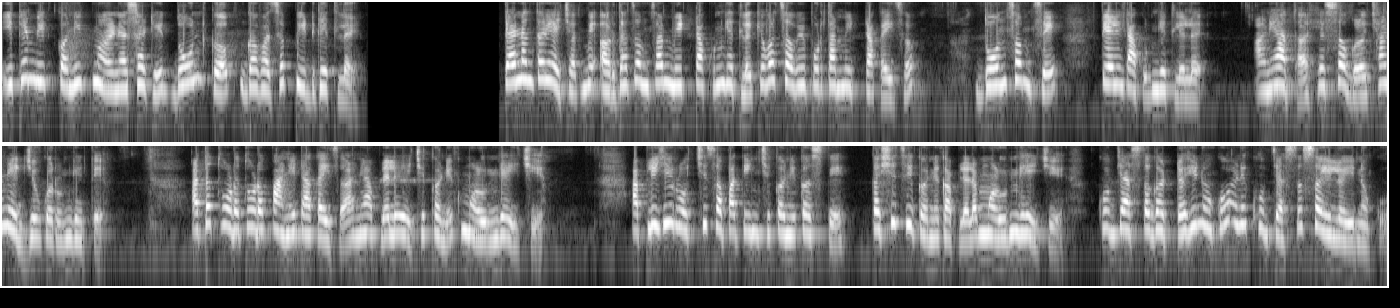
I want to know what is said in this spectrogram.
इथे मी कणिक मळण्यासाठी दोन कप गव्हाचं पीठ घेतलं आहे त्यानंतर याच्यात मी अर्धा चमचा मीठ टाकून घेतलं किंवा चवीपुरता मीठ टाकायचं. दोन चमचे तेल टाकून घेतलेलं आहे. आणि आता हे सगळं छान एकजीव करून घेते. आता थोडं थोडं पाणी टाकायचं आणि आपल्याला याची कणिक मळून घ्यायची आहे. आपली जी रोजची चपातींची कणिक असते तशीच ही कणिक आपल्याला मळून घ्यायची आहे. खूप जास्त घट्टही नको आणि खूप जास्त सैलही नको.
